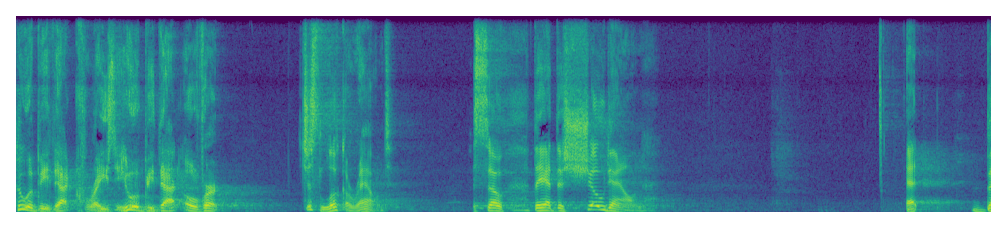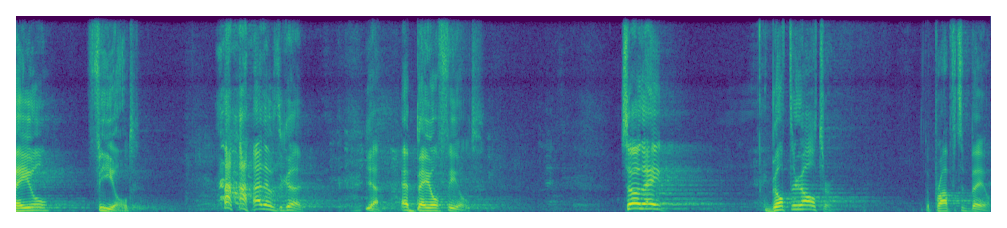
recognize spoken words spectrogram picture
Who would be that crazy? Who would be that overt? Just look around. So they had the showdown at Baal Field. that was good. Yeah, at Baal Field. So they built their altar, the prophets of Baal.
